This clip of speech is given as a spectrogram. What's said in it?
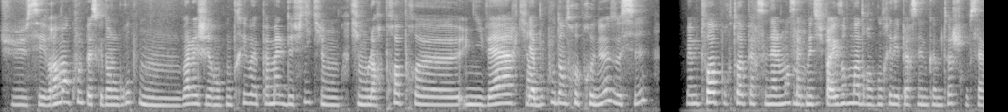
C'est vraiment cool parce que dans le groupe, on, voilà, j'ai rencontré ouais, pas mal de filles qui ont, qui ont leur propre univers. Qui... Il y a beaucoup d'entrepreneuses aussi. Même toi, pour toi personnellement, ça te mm. motive par exemple moi de rencontrer des personnes comme toi, je trouve ça,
